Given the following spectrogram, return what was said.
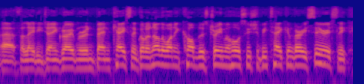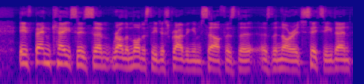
uh, for Lady Jane Grosvenor and Ben Case. They've got another one in Cobbler's Dream, a horse who should be taken very seriously. If Ben Case is um, rather modestly describing himself as the, as the Norwich City, then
